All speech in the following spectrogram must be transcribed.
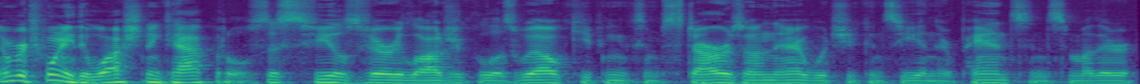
Number 20, the Washington Capitals. This feels very logical as well, keeping some stars on there, which you can see in their pants and some other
